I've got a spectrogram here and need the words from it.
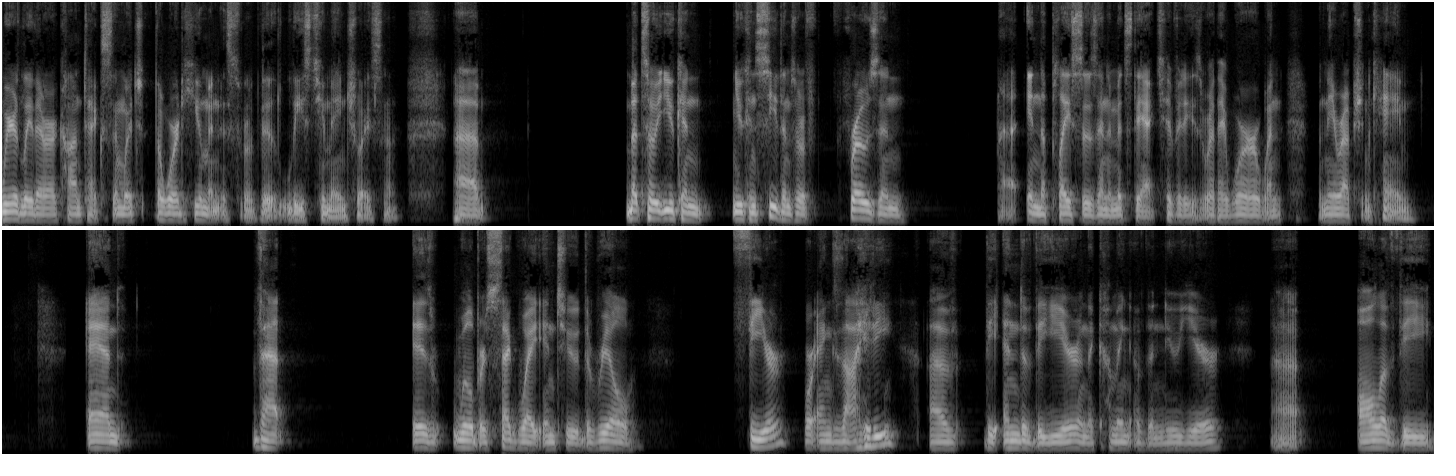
weirdly, there are contexts in which the word human is sort of the least humane choice. Huh? Uh, but so you can you can see them sort of frozen uh, in the places and amidst the activities where they were when when the eruption came, and that is Wilbur's segue into the real fear or anxiety of the end of the year and the coming of the new year, uh, all of the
